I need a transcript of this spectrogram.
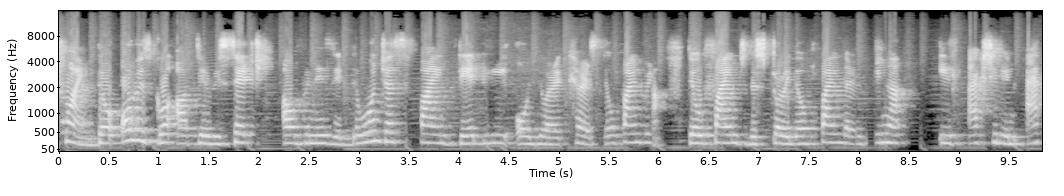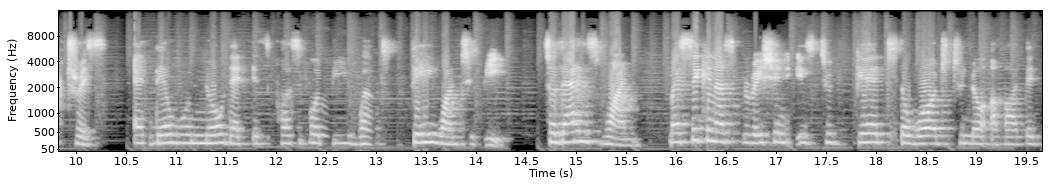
fine. They'll always go out there research albinism. They won't just find deadly or you're a curse. They'll find they'll find the story. They'll find that Regina is actually an actress, and they will know that it's possible to be what they want to be. So that is one. My second aspiration is to get the world to know about the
